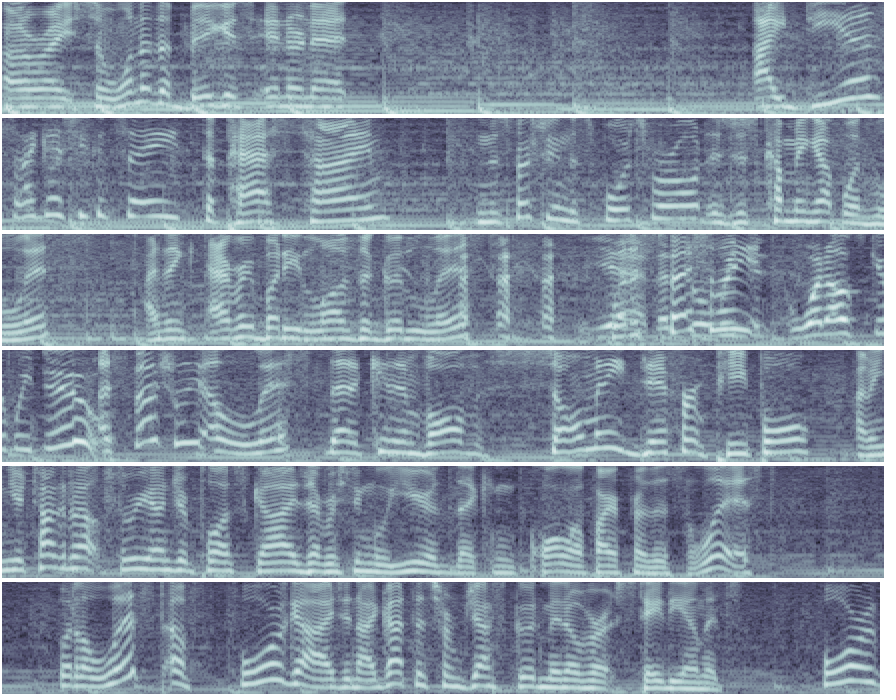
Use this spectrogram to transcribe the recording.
All right. So one of the biggest internet ideas, I guess you could say, the pass time, and especially in the sports world, is just coming up with lists. I think everybody loves a good list, Yeah, but that's what we especially what else can we do? especially a list that can involve so many different people. I mean, you're talking about 300 plus guys every single year that can qualify for this list. But a list of four guys, and I got this from Jeff Goodman over at Stadium. It's four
